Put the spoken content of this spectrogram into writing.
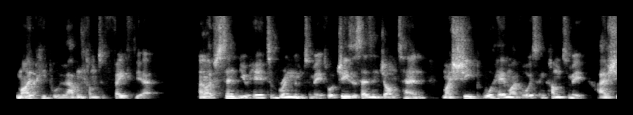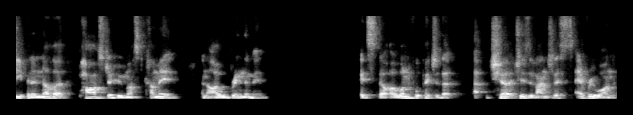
my people who haven't come to faith yet, and I've sent you here to bring them to me. It's what Jesus says in John 10 My sheep will hear my voice and come to me. I have sheep in another pasture who must come in, and I will bring them in. It's the, a wonderful picture that uh, churches, evangelists, everyone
